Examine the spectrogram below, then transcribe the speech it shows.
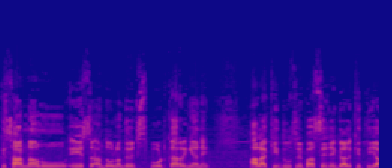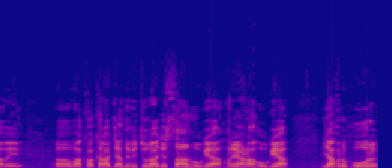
ਕਿਸਾਨਾਂ ਨੂੰ ਇਸ ਅੰਦੋਲਨ ਦੇ ਵਿੱਚ ਸਪੋਰਟ ਕਰ ਰਹੀਆਂ ਨੇ। ਹਾਲਾਂਕਿ ਦੂਸਰੇ ਪਾਸੇ ਜੇ ਗੱਲ ਕੀਤੀ ਜਾਵੇ ਵੱਖ-ਵੱਖ ਰਾਜਾਂ ਦੇ ਵਿੱਚੋਂ ਰਾਜਸਥਾਨ ਹੋ ਗਿਆ, ਹਰਿਆਣਾ ਹੋ ਗਿਆ ਜਾਂ ਫਿਰ ਹੋਰ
